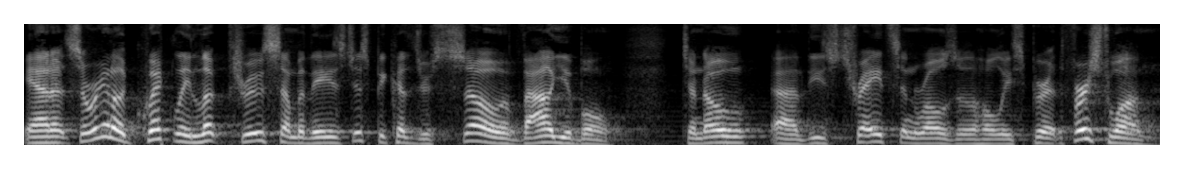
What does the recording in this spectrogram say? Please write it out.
And uh, so we're going to quickly look through some of these just because they're so valuable to know uh, these traits and roles of the Holy Spirit. The first one,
